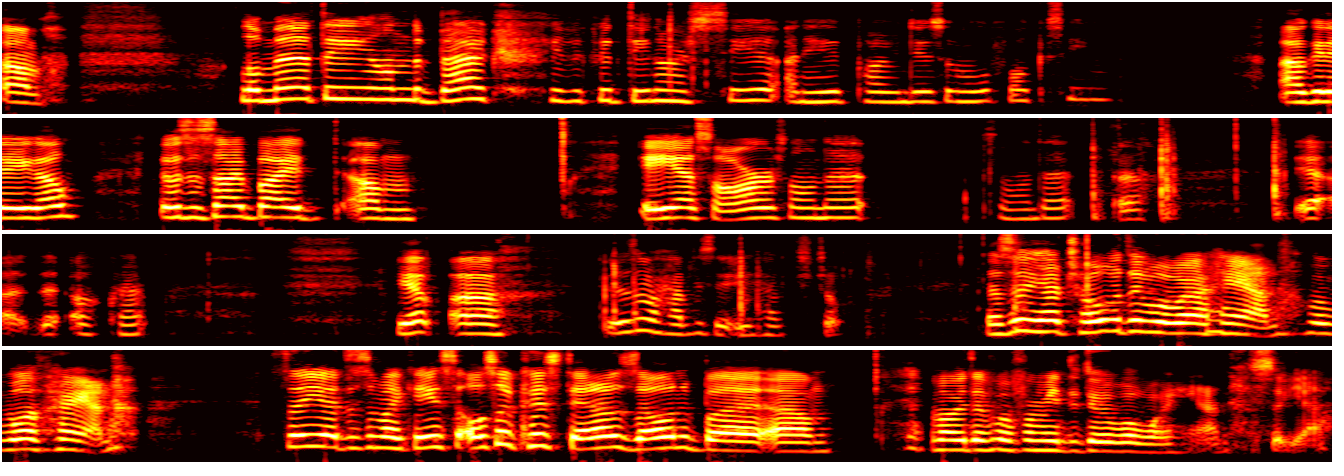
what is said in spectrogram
um little thing on the back. If you could dinner see it, I need to probably do some little focusing. Okay, there you go. It was designed by um ASR or something like that. Something like that. Uh, yeah. Uh, oh crap. Yep. Uh, this is what happens if you have to. That's what you have trouble with it with one hand, with one hand. So yeah, this is my case. Also, could stand on its own, but um, it might be difficult for me to do it with one hand. So yeah.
